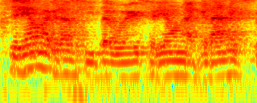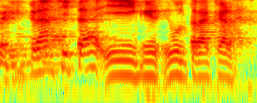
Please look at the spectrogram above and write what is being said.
Sería una gran cita, güey. Sería una gran experiencia. Gran cita y ultra cara.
